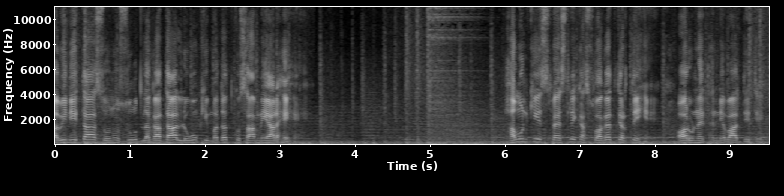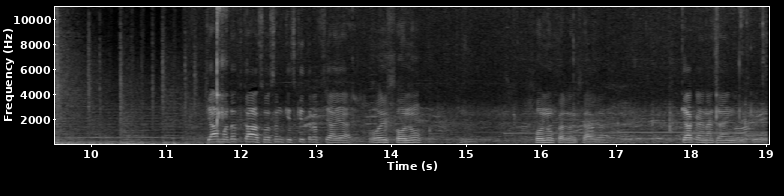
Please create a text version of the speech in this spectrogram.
अभिनेता सोनू सूद लगातार लोगों की मदद को सामने आ रहे हैं। हम उनके इस फैसले का स्वागत करते हैं और उन्हें धन्यवाद देते हैं। क्या मदद का आश्वासन किसकी तरफ़ से आया है? वही सोनू। सोनू कलम से आया। क्या कहना चाहेंगे उनके लिए?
